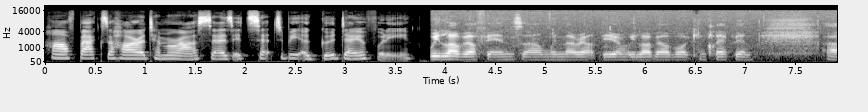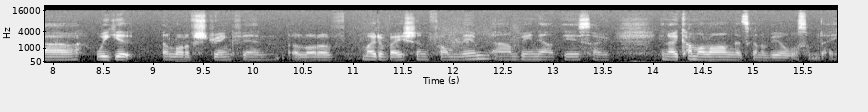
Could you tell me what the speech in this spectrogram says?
Halfback Zahara Temaras says it's set to be a good day of footy. We love our fans um, when they're out there and we love our Viking clap and uh, we get a lot of strength and a lot of motivation from them um, being out there. So, you know, come along, it's going to be an awesome day.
